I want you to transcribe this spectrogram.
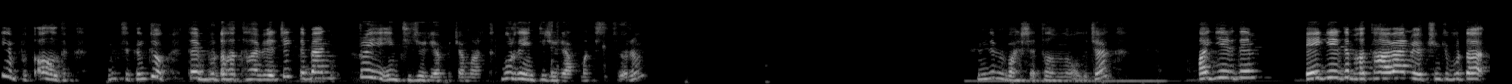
Input aldık. Bir sıkıntı yok. Tabi burada hata verecek de ben burayı integer yapacağım artık. Burada integer yapmak istiyorum. Şimdi bir başlatalım ne olacak? A girdim. B girdim hata vermiyor çünkü burada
